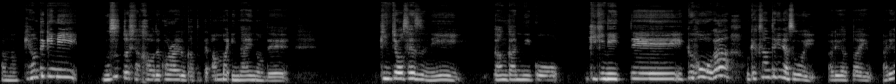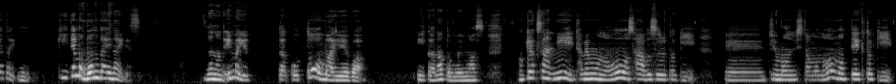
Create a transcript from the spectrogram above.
あの、基本的に、むすっとした顔で来られる方ってあんまいないので、緊張せずに、ガンガンにこう、聞きに行っていく方が、お客さん的にはすごいありがたい、ありがたい、うん。聞いても問題ないです。なので、今言ったことを、まあ言えばいいかなと思います。お客さんに食べ物をサーブするとき、えー、注文したものを持っていくとき、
